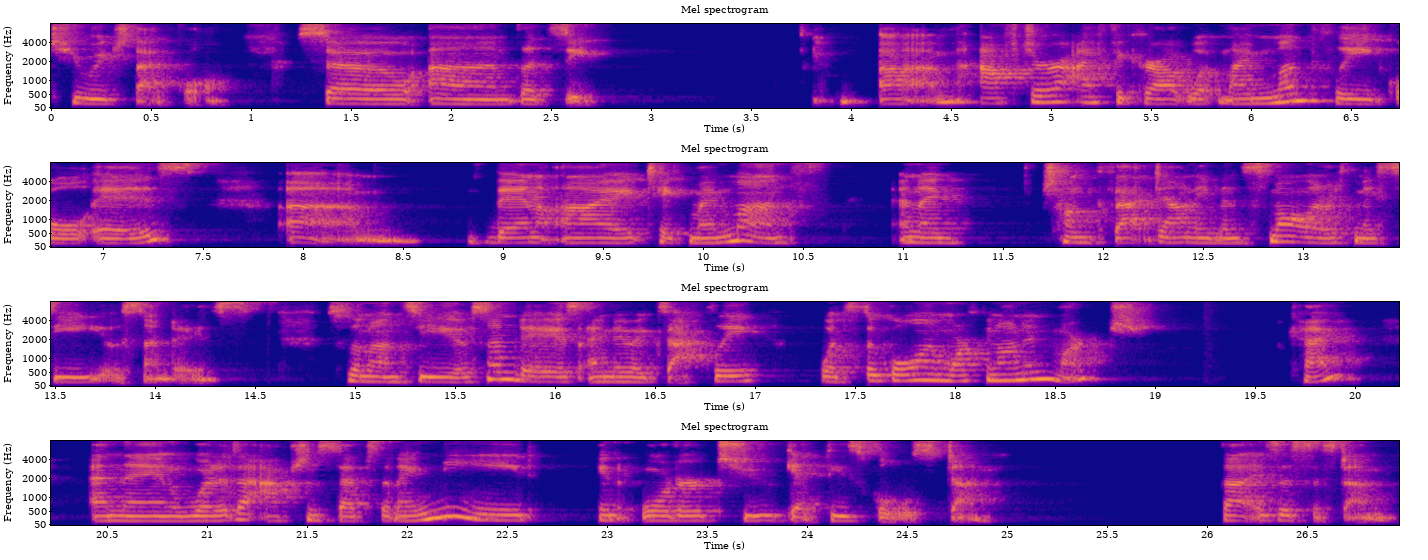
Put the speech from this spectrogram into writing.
to reach that goal. So um, let's see. Um, after I figure out what my monthly goal is, um, then I take my month and I chunk that down even smaller with my CEO Sundays. So then on CEO Sundays, I know exactly what's the goal I'm working on in March. Okay. And then what are the action steps that I need in order to get these goals done? That is a system.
